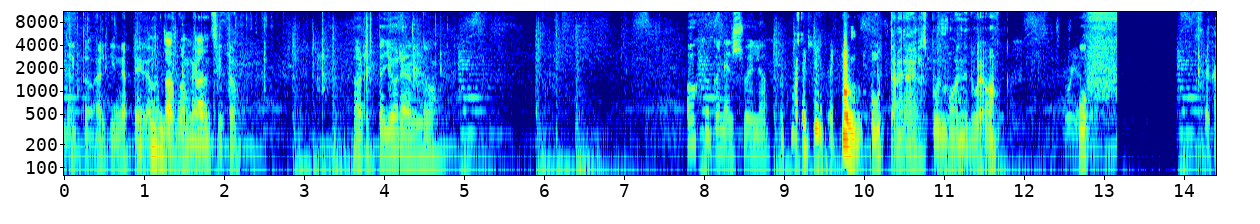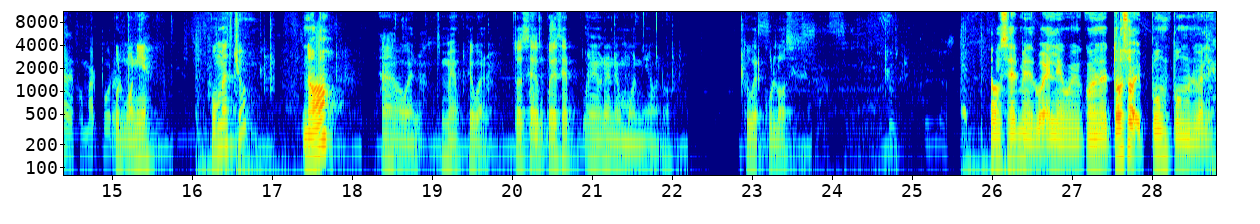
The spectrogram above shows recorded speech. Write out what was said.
gatito, alguien le ha pegado frontal. meloncito. Ahora está llorando. Ojo con el suelo. Puta, me da los pulmones, huevo. Uy, Uf, Deja de fumar puro. pulmonía. ¿Fumas, Chu? ¿No? Ah, bueno, me- qué bueno. Entonces puede ser eh, una neumonía o algo. Tuberculosis. Toser me duele, güey. Cuando toso, pum, pum, me duele.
